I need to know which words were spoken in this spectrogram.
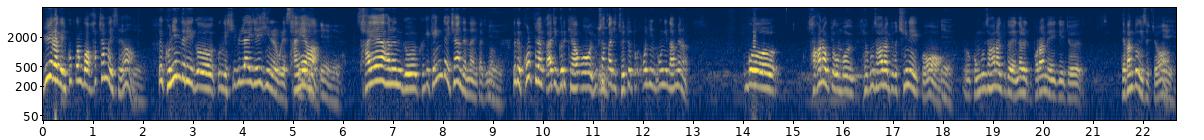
유일하게 국방부와 합참만 있어요. 예. 그 군인들이 그 그게 시빌라이제이션이라고 그래. 사회화. 예, 예. 사회화하는 그 그게 굉장히 제한된다니까 지금. 예. 근데 골프장까지 그렇게 하고 육사까지 저쪽 또 오진 옮긴다면은 뭐 사관학교고 뭐 해군 사관학교도 진해 있고 예. 어, 공군 사관학교도 옛날에 보람에 이게 저 대방동에 있었죠. 예.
